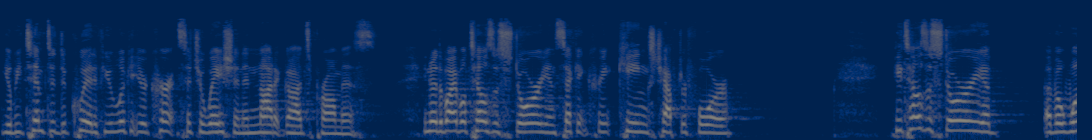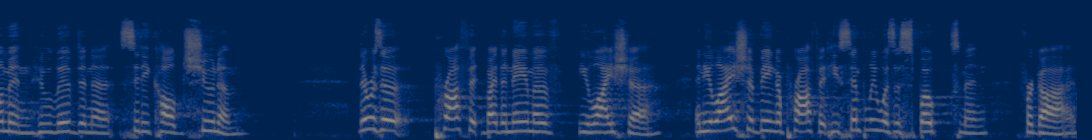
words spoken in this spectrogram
You'll be tempted to quit if you look at your current situation and not at God's promise. You know, the Bible tells a story in 2 Kings chapter 4. He tells a story of, of a woman who lived in a city called Shunem. There was a prophet by the name of Elisha. And Elisha, being a prophet, he simply was a spokesman for God.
